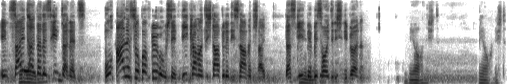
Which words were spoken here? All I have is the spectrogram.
Im Zeitalter des Internets, wo alles zur Verfügung steht, wie kann man sich da für den Islam entscheiden? Das geht mir bis heute nicht in die Birne. Mir auch nicht. Mir auch nicht.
